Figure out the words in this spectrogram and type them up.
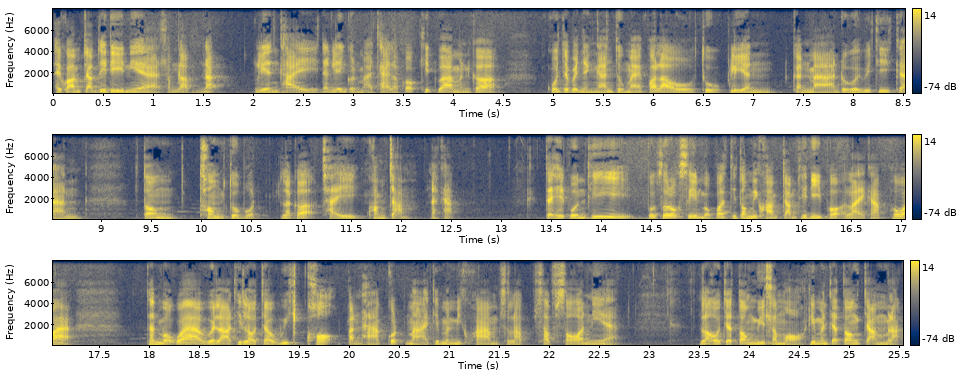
ไอความจำที่ดีเนี่ยสำหรับนักเรียนไทย นักเรียนกฎหมายไทยเราก็คิดว่ามันก็ควรจะเป็นอย่างนั้นถูกไหมเพราะเราถูกเรียนกันมาโดยวิธีการต้องท่องตัวบทแล้วก็ใช้ความจำนะครับ แต่เหตุผลที่ Professor Roxin บอกว่าที่ต้องมีความจำที่ดีเพราะอะไรครับ เพราะว่าท่านบอกว่าเวลาที่เราจะวิเคราะห์ปัญหากฎหมายที่มันมีความสลับซับซ้อนเนี่ยเราจะต้องมีสมองที่มันจะต้องจำหลัก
